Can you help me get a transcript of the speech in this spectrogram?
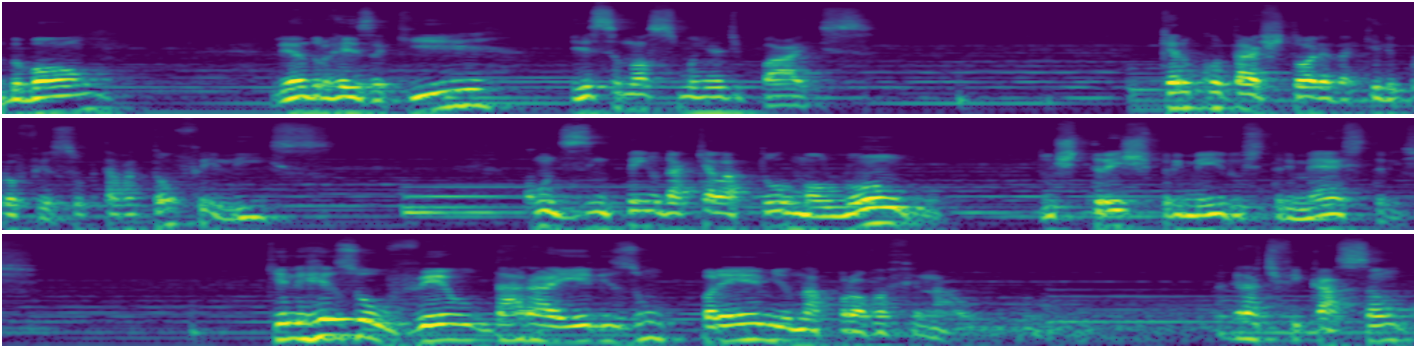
Tudo bom? Leandro Reis aqui. Esse é o nosso Manhã de Paz. Quero contar a história daquele professor que estava tão feliz com o desempenho daquela turma ao longo dos três primeiros trimestres que ele resolveu dar a eles um prêmio na prova final. Uma gratificação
